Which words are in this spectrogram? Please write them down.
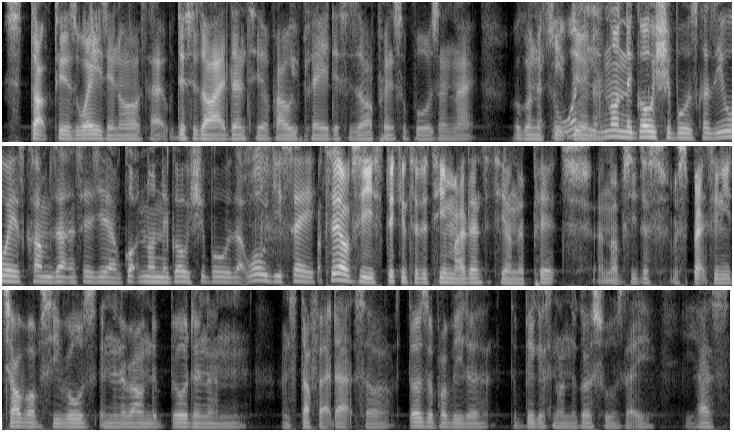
stuck to his ways, you know. Like this is our identity of how we play, this is our principles, and like we're gonna keep. So keep what's doing his that. non-negotiables? Because he always comes out and says, "Yeah, I've got non-negotiables." Like, what would you say? I'd say obviously sticking to the team identity on the pitch and obviously just respecting each other, obviously rules in and around the building and, and stuff like that. So those are probably the, the biggest non negotiables that he, he has.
